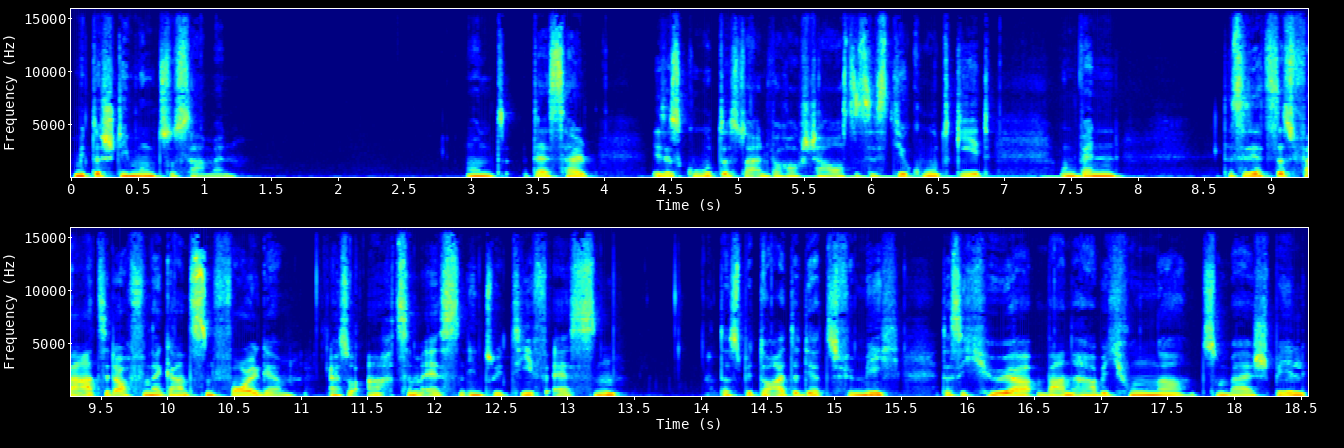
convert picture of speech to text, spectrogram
mit der Stimmung zusammen. Und deshalb ist es gut, dass du einfach auch schaust, dass es dir gut geht. Und wenn Das ist jetzt das Fazit auch von der ganzen Folge. Also achtsam essen, intuitiv essen. Das bedeutet jetzt für mich, dass ich höre, wann habe ich Hunger zum Beispiel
